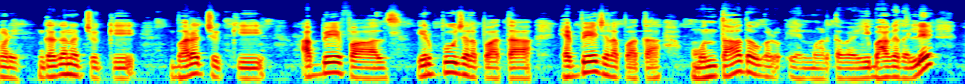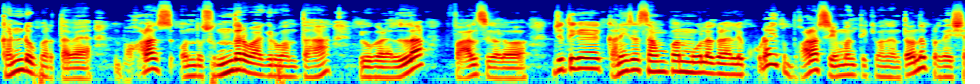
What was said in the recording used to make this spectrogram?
ನೋಡಿ, ಗಗನಚುಕ್ಕಿ ಭರಚುಕ್ಕಿ ಅಬ್ಬೆ ಫಾಲ್ಸ್, ಇರ್ಪು ಜಲಪಾತ, ಹೆಬ್ಬೆ ಜಲಪಾತ ಮುಂತಾದವುಗಳು ಏನು ಮಾಡ್ತವೆ? ಈ ಭಾಗದಲ್ಲಿ ಕಂಡು ಬರ್ತವೆ. ಸ್ ಒಂದು ಸುಂದರವಾಗಿರುವಂತಹ ಇವುಗಳೆಲ್ಲ ಫಾಲ್ಸ್ಗಳು. ಜೊತೆಗೆ ಖನಿಜ ಸಂಪನ್ಮೂಲಗಳಲ್ಲಿ ಕೂಡ ಇದು ಭಾಳ ಶ್ರೀಮಂತಿಕೆಯಾದಂಥ ಒಂದು ಪ್ರದೇಶ.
